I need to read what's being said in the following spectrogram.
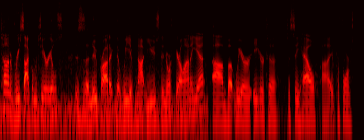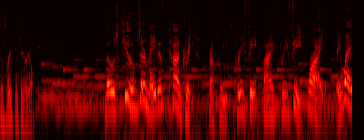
ton of recycled materials. This is a new product that we have not used in North Carolina yet, um, but we are eager to, to see how uh, it performs as reef material. Those cubes are made of concrete, roughly 3 feet by 3 feet wide. They weigh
